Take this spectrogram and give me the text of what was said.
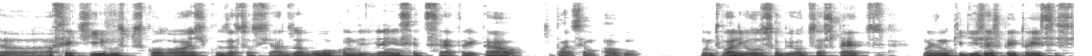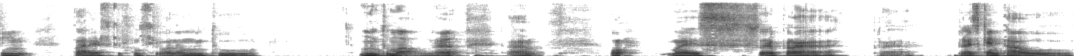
uh, afetivos, psicológicos associados à boa convivência, etc. e tal, que pode ser algo muito valioso sobre outros aspectos, mas no que diz respeito a esse fim, parece que funciona muito muito mal, né? Tá? Bom, mas é para para esquentar o,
